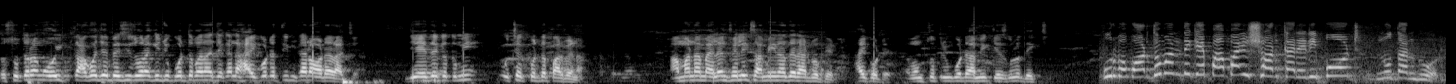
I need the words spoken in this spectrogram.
তো সুতরাং ওই কাগজে বেসিস ওরা কিছু করতে পারে না, যেখানে হাইকোর্টে তিনখানা অর্ডার আছে, যে এদেরকে তুমি উচ্ছেদ করতে পারবে না। আমার নাম অ্যালেন ফেলিক্স, আমি এনাদের অ্যাডভোকেট হাইকোর্টে এবং সুপ্রিম কোর্টে আমি কেসগুলো দেখছি। পূর্ব বর্ধমান থেকে পাপাই সরকারের রিপোর্ট নূতন ভোর।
